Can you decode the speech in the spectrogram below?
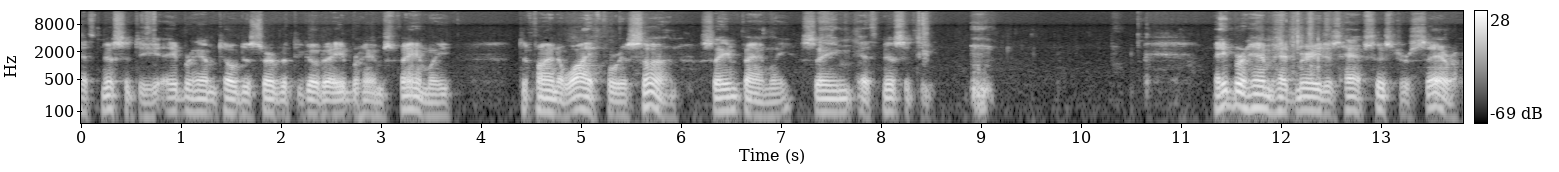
ethnicity, Abraham told his servant to go to Abraham's family to find a wife for his son. Same family, same ethnicity. Abraham had married his half sister Sarah.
